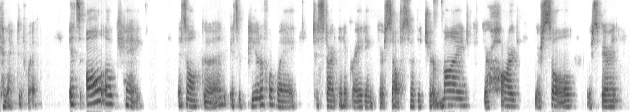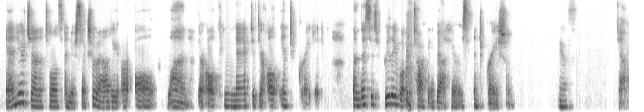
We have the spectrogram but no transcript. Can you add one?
connected with. It's all okay. It's all good. It's a beautiful way to start integrating yourself so that your mind, your heart, your soul, your spirit, and your genitals and your sexuality are all one. They're all connected, they're all integrated. And this is really what we're talking about here is integration. Yes. Yeah.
